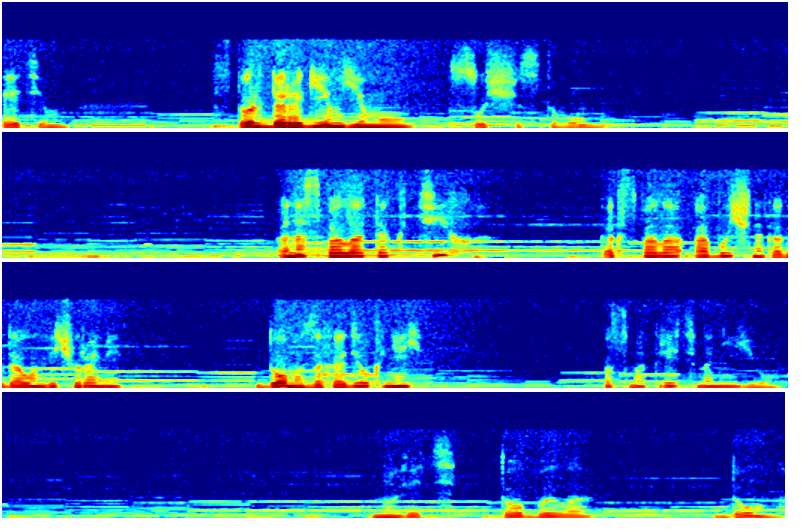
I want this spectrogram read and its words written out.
этим столь дорогим ему существом. Она спала так тихо, как спала обычно, когда он вечерами дома заходил к ней посмотреть на нее. Но ведь то было дома,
